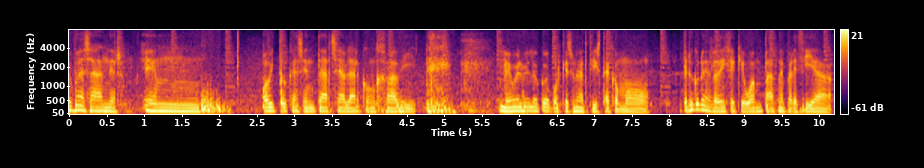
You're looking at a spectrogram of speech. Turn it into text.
¿Qué pasa, Ander? Em, hoy toca sentarse a hablar con Javi. me vuelve loco porque es un artista como... Creo que una vez lo dije que One Path me parecía,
